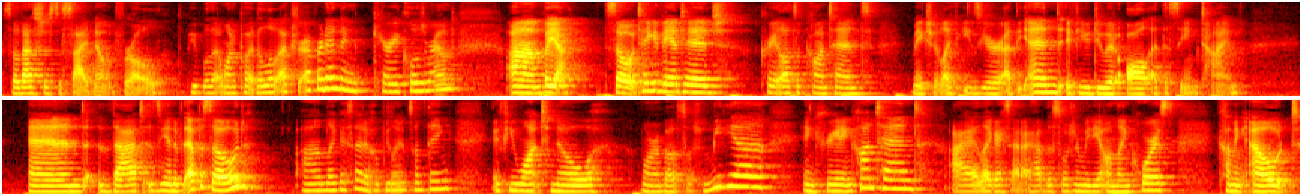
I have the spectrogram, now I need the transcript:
So that's just a side note for all the people that want to put a little extra effort in and carry clothes around. Um, but yeah, so take advantage, create lots of content, makes your life easier at the end if you do it all at the same time. And that is the end of the episode. Um, like I said, I hope you learned something. If you want to know more about social media and creating content, I like I said, I have the social media online course coming out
